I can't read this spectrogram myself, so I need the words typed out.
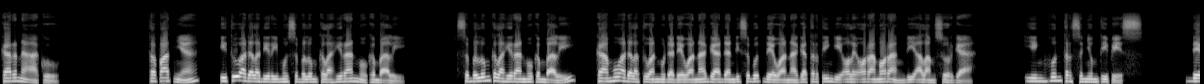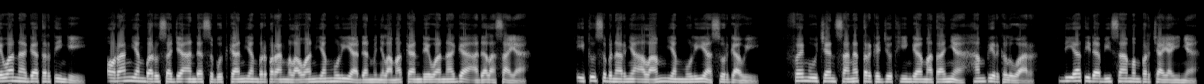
karena aku. Tepatnya, itu adalah dirimu sebelum kelahiranmu kembali. Sebelum kelahiranmu kembali, kamu adalah Tuan Muda Dewa Naga dan disebut Dewa Naga tertinggi oleh orang-orang di alam surga. Ying Hun tersenyum tipis. Dewa Naga tertinggi. Orang yang baru saja Anda sebutkan yang berperang melawan Yang Mulia dan menyelamatkan Dewa Naga adalah saya. Itu sebenarnya alam yang mulia surgawi. Feng Wuchen sangat terkejut hingga matanya hampir keluar. Dia tidak bisa mempercayainya.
